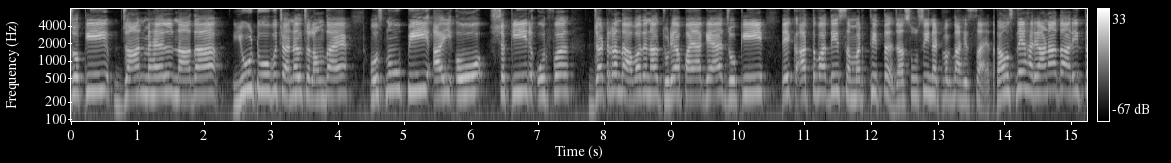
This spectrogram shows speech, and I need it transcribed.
ਜੋ ਕਿ ਜਾਨ ਮਹਿਲ ਨਾਂ ਦਾ YouTube ਚੈਨਲ ਚਲਾਉਂਦਾ ਹੈ ਉਸ ਨੂੰ PIO ਸ਼ਕੀਰ ਉਰਫ ਜੱਟ ਰੰਧਾਵਾ ਦੇ ਨਾਲ ਜੁੜਿਆ ਪਾਇਆ ਗਿਆ ਹੈ, ਜੋ ਕਿ ਇੱਕ ਅੱਤਵਾਦੀ ਸਮਰਥਿਤ ਜਾਸੂਸੀ ਨੈਟਵਰਕ ਦਾ ਹਿੱਸਾ ਹੈ। ਤਾਂ ਉਸਨੇ ਹਰਿਆਣਾ ਆਧਾਰਿਤ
